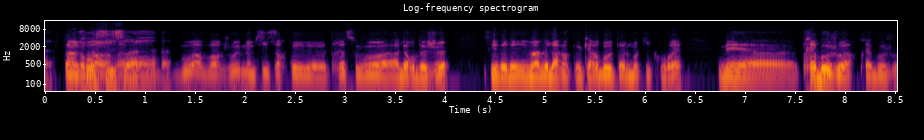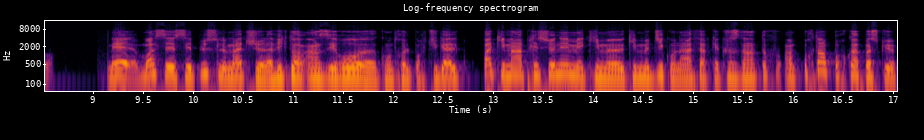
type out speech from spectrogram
Ouais, c'était un joueur six, vraiment ouais. beau à voir jouer, même s'il sortait euh, très souvent à l'heure de jeu. Parce qu'il il m'avait l'air un peu carbo tellement qu'il courait. Mais euh, très beau joueur, très beau joueur. Mais moi, c'est plus le match, euh, la victoire 1-0 euh, contre le Portugal, pas qui m'a impressionné, mais qui me, qui me dit qu'on a affaire à quelque chose d'important. Pourquoi? Parce que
